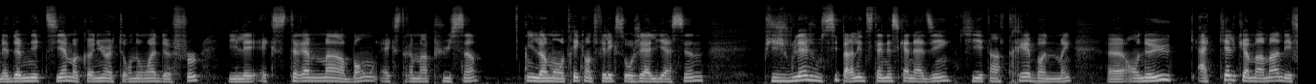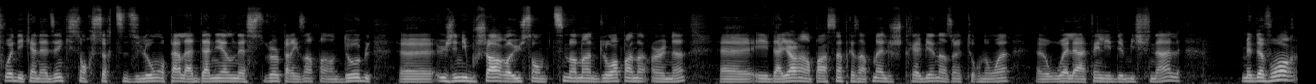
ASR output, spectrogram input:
Mais Dominique Thiem a connu un tournoi de feu. Il est extrêmement bon, extrêmement puissant. Il l'a montré contre Félix Auger-Aliassine. Puis je voulais aussi parler du tennis canadien qui est en très bonne main. Euh, on a eu à quelques moments des fois des Canadiens qui sont ressortis du lot. On parle à Daniel Nestler par exemple en double. Euh, Eugénie Bouchard a eu son petit moment de gloire pendant un an. Euh, et d'ailleurs en passant présentement, elle joue très bien dans un tournoi où elle a atteint les demi-finales. Mais de voir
